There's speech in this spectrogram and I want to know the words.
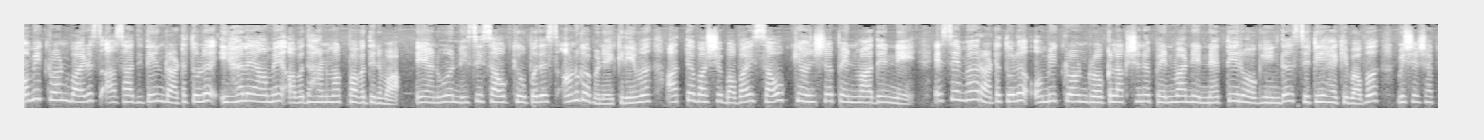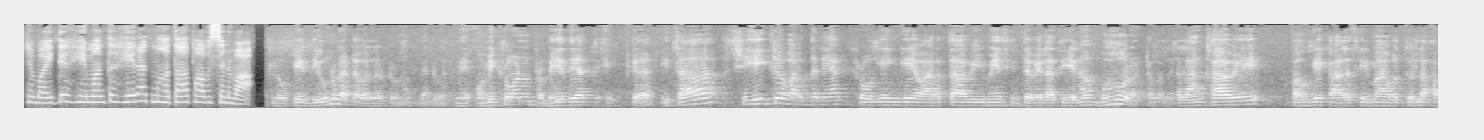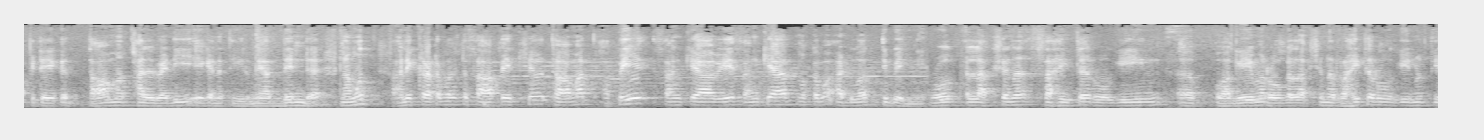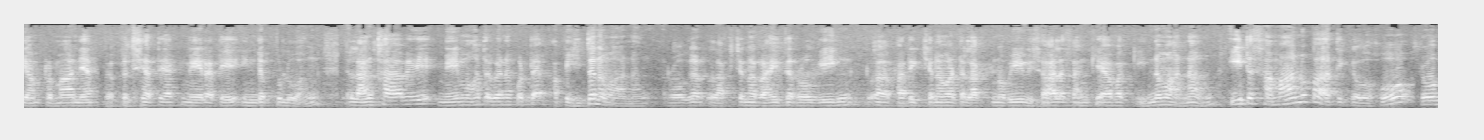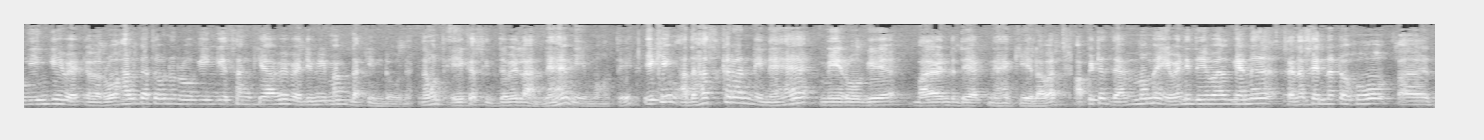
Omicron virus ආසාදිතයින් රට තුළ ඉහළ යාමේ අවධානමක් පවතිනවා. ඒ අනුව නිසි සෞඛ්‍ය උපදෙස් අනුගමනය කිරීම අත්‍යවශ්‍ය බවයි සෞඛ්‍ය අංශ පෙන්වා දෙන්නේ. එසේම රට තුළ ඔමික්‍රෝන් රෝග ලක්ෂණ පෙන්වන්නේ නැති රෝගීන්ද සිටිය හැකි බව විශේෂඥ වෛද්‍ය හේමන්ත හේරත් මහතා පවසනවා. ලෝකයේ දියුණු රටවලට උනත් බැලුවත් මේ ඔමික්‍රෝන් ප්‍රභේදයත් එක්ක ඉතා ශීඝ්‍ර වර්ධනයක් රෝගීන්ගේ වාර්තා වීමේ සිද්ධ වෙලා තියෙනවා බොහෝ රටවල. ලංකාවේ පහුගිය කාල සීමාව තුළ අපිට ඒක තාම කල් වැඩි ඒ ගැන තීරණයක් දෙන්න. නමුත් අනෙක් රටවලට සාපේක්ෂව තාමත් අපේ සංඛ්‍යාවේ සංඛ්‍යාත්මකව අඩුවක් තිබෙන්නේ. රෝග ලක්ෂණ සහිත රෝගීන් වගේම රෝග ලක්ෂණ රහිත රෝගීනුත් යම් ප්‍රමාණයක් ප්‍රතිශතයක් මේ රටේ ඉන්න පුළුවන්. ලංකාවේ මේ මොහොත වෙනකොට අපි හිතනවා නම් රෝග ලක්ෂණ රහිත රෝගීන් පරීක්ෂණ වලට ලක් නොවි විශාල සංඛ්‍යාවක් ඉන්නවා නම් ඊට සමානුපාතිකව හෝ රෝගීන්ගේ රෝහල්ගත වන රෝගීන්ගේ සංඛ්‍යාවේ වැඩිවීමක් දකින්න ඕන. නමුත් ඒක සිද්ධ වෙලා නැහැ මේ මොහොතේ. ඒකෙන් අදහස් කරන්නේ නැහැ මේ රෝගය බය වෙන්න දෙයක් නැහැ කියලාවත් අපිට දැම්මම එවැනි දේවල් ගැන සැනසෙන්නට හෝ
